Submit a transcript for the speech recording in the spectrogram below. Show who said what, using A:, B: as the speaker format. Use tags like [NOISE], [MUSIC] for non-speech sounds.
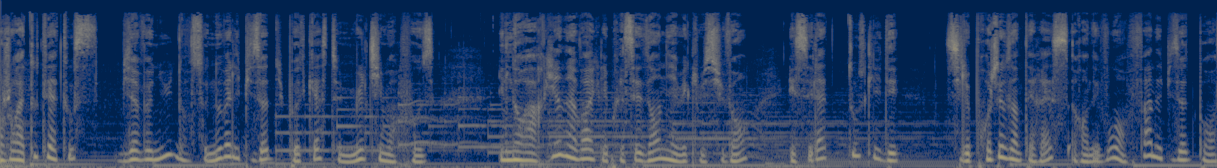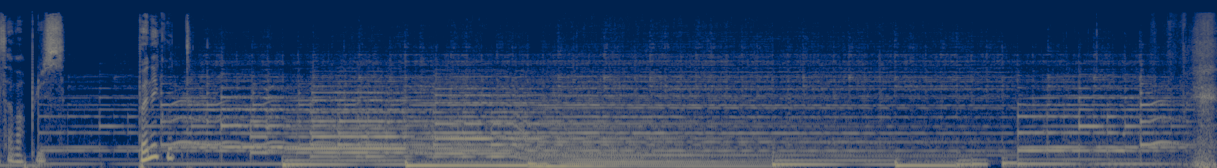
A: Bonjour à toutes et à tous, bienvenue dans ce nouvel épisode du podcast Multimorphose. Il n'aura rien à voir avec les précédents ni avec le suivant, et c'est là toute l'idée. Si le projet vous intéresse, rendez-vous en fin d'épisode pour en savoir plus. Bonne écoute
